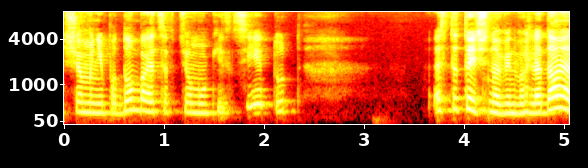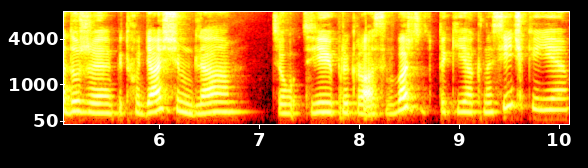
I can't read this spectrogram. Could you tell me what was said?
що мені подобається в цьому кільці, тут естетично він виглядає дуже підходящим для цього, цієї прикраси. Ви бачите, тут такі як насічки є,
